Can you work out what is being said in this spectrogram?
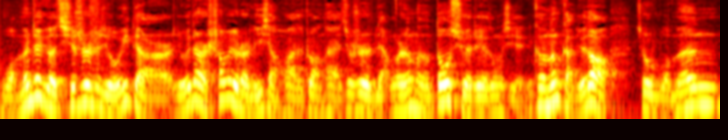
我们这个其实是有一点儿、有一点儿稍微有点儿理想化的状态，就是两个人可能都学这些东西，你可能能感觉到，就是我们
